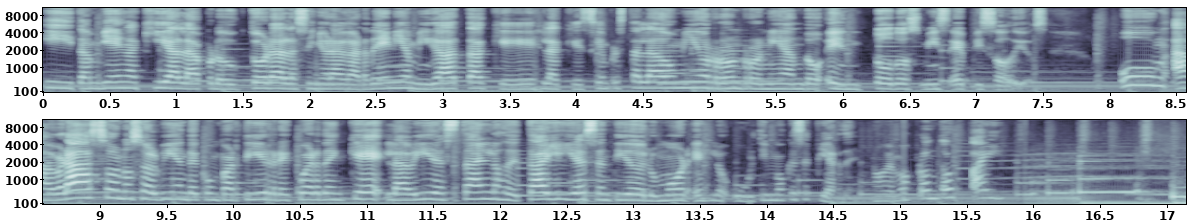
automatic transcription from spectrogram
y también aquí a la productora, la señora Gardenia, mi gata, que es la que siempre está al lado mío ronroneando en todos mis episodios. Un abrazo, no se olviden de compartir, recuerden que la vida está en los detalles y el sentido del humor es lo último que se pierde. Nos vemos pronto, bye.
